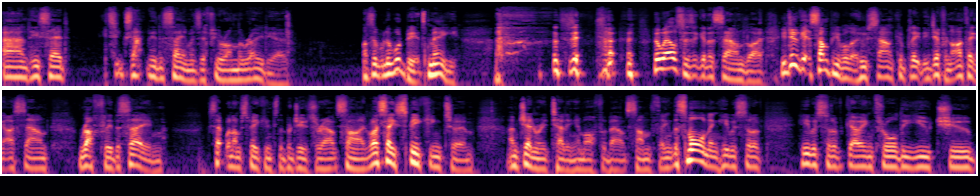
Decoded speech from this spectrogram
and he said, It's exactly the same as if you're on the radio. I said, Well, it would be. It's me. who else is it going to sound like? You do get some people who sound completely different. I think I sound roughly the same except when I'm speaking to the producer outside. When I say speaking to him, I'm generally telling him off about something. This morning he was sort of he was sort of going through all the YouTube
